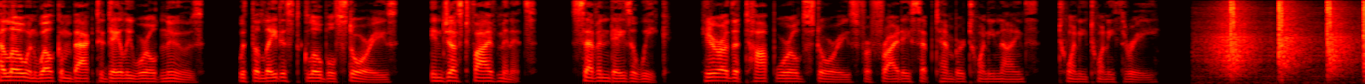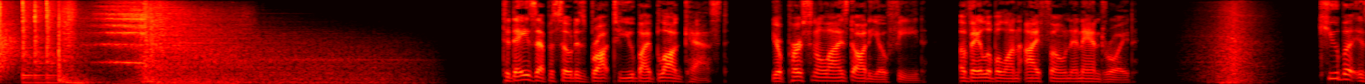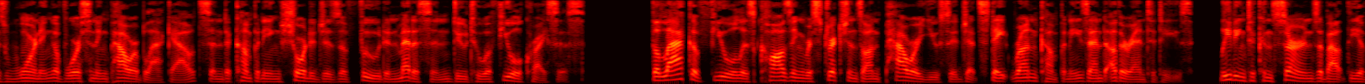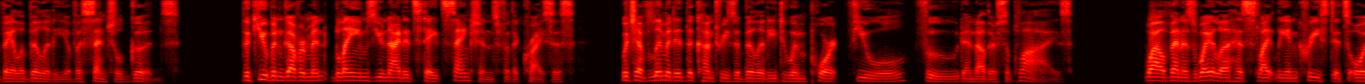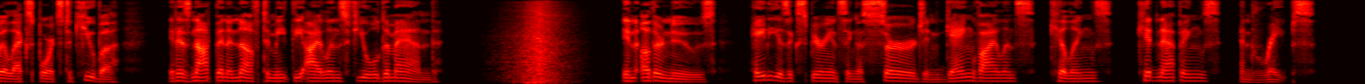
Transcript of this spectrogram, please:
Hello and welcome back to Daily World News with the latest global stories in just five minutes, seven days a week. Here are the top world stories for Friday, September 29th, 2023. Today's episode is brought to you by Blogcast, your personalized audio feed, available on iPhone and Android. Cuba is warning of worsening power blackouts and accompanying shortages of food and medicine due to a fuel crisis. The lack of fuel is causing restrictions on power usage at state run companies and other entities, leading to concerns about the availability of essential goods. The Cuban government blames United States sanctions for the crisis, which have limited the country's ability to import fuel, food, and other supplies. While Venezuela has slightly increased its oil exports to Cuba, it has not been enough to meet the island's fuel demand. In other news, Haiti is experiencing a surge in gang violence, killings, kidnappings, and rapes.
